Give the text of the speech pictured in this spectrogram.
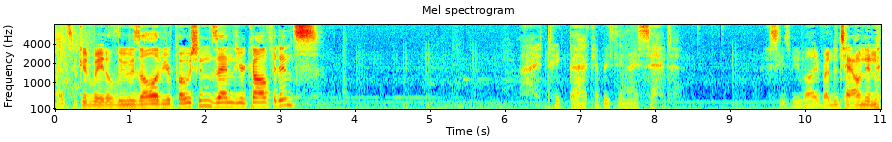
That's a good way to lose all of your potions and your confidence. I take back everything I said. Excuse me while I run to town and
